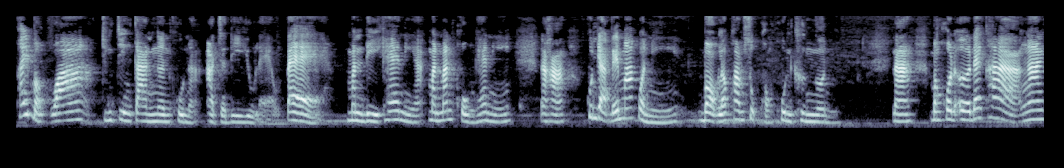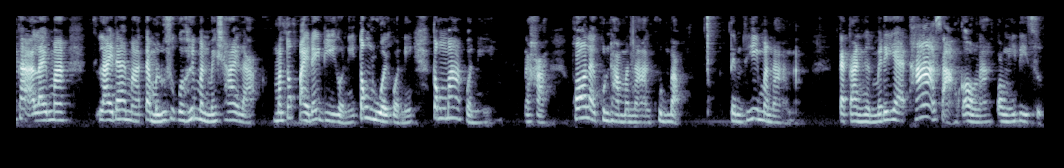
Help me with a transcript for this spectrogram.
ไพ่บอกว่าจริง ๆ การเงินคุณอะอาจจะดีอยู่แล้ว แต่มันดีแค่นี้มันมั่นคงแค่นี้นะคะ คุณอยากได้มากกว่านี้ บอกแล้วความสุขของคุณคือเงินนะบางคนเออได้ค่างานค่าอะไรมา รายได้มา แต่มันรู้สึกว่าเฮ้ยมันไม่ใช่ละ มันต้องไปได้ดีกว่านี้ ต้องรวยกว่านี้ ต้องมากกว่านี้นะคะ เพราะอะไรคุณทำมานานคุณแบบเต็มที่มานานอะแต่การเงินไม่ได้แย่ถ้าสามกองนะกองนี้ดีสุด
